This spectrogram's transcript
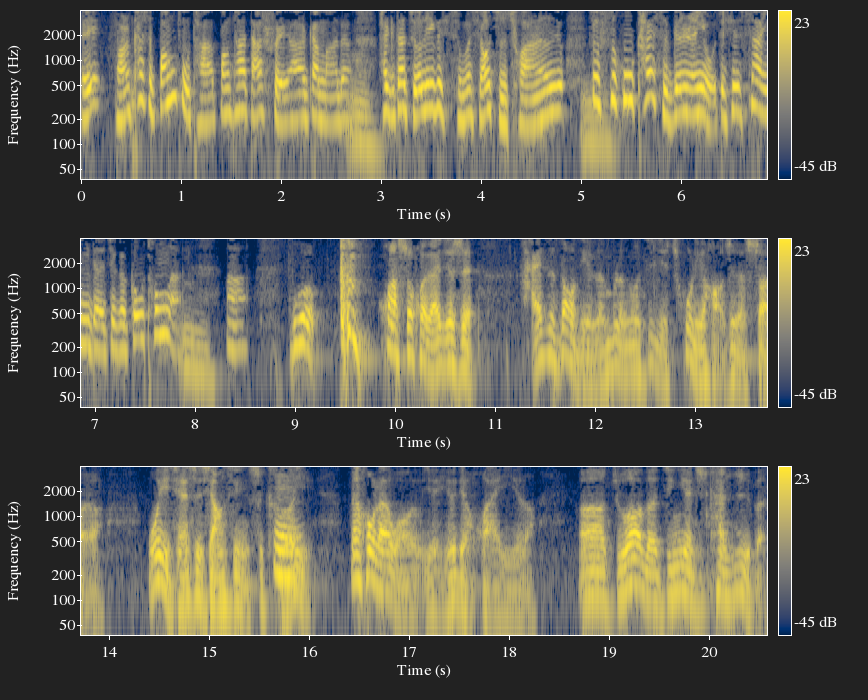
哎反而开始帮助他，帮他打水啊干嘛的，还给他折了一个什么小纸船，就就似乎开始跟人有这些善意的这个沟通了，啊。不过 话说回来，就是孩子到底能不能够自己处理好这个事儿啊？我以前是相信是可以，但后来我也有点怀疑了。呃，主要的经验就是看日本，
